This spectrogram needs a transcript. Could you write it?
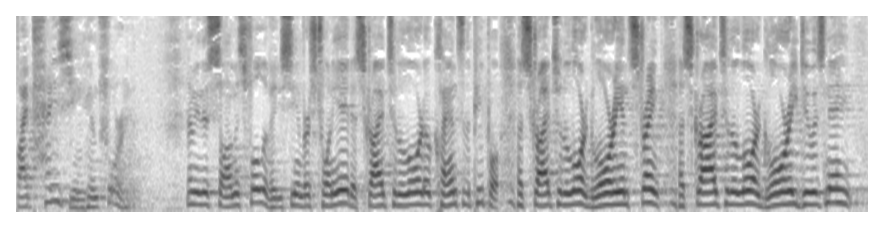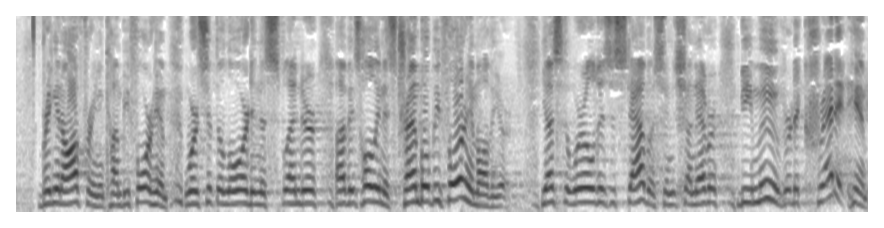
by praising him for it. I mean, this psalm is full of it. You see in verse 28, ascribe to the Lord, O clans of the people. Ascribe to the Lord glory and strength. Ascribe to the Lord glory due his name. Bring an offering and come before him. Worship the Lord in the splendor of his holiness. Tremble before him, all the earth. Yes, the world is established and shall never be moved or to credit him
